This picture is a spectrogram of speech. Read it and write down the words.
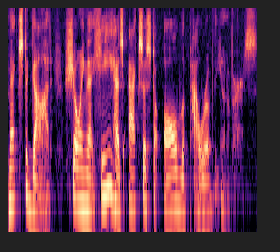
next to God, showing that he has access to all the power of the universe.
